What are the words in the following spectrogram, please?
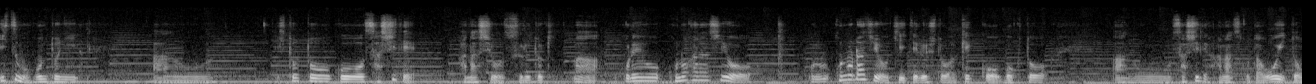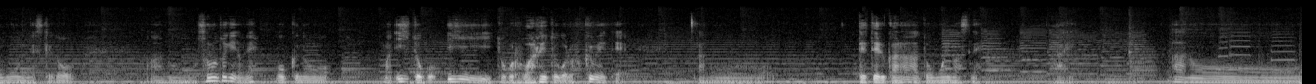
いつも本当に、あの、人とこう、差しで話をするとき、まあ、これを、この話を、このこのラジオを聴いてる人は結構僕と、あの、差しで話すことは多いと思うんですけど、あの、その時のね、僕の、まあ、いいとこ、いいところ、悪いところ含めて、あの、出てるかなと思いますね。はい。あのー、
